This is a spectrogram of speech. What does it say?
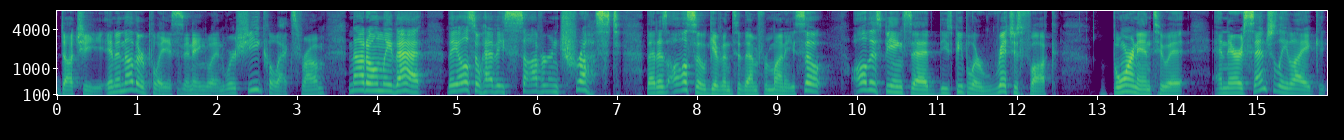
duchy in another place in England where she collects from. Not only that, they also have a sovereign trust that is also given to them for money. So, all this being said, these people are rich as fuck, born into it, and they're essentially like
